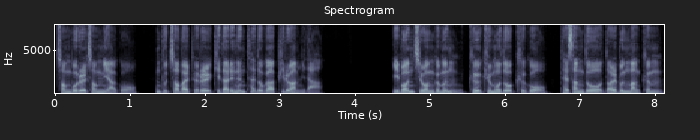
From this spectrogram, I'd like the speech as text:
정보를 정리하고 부처 발표를 기다리는 태도가 필요합니다. 이번 지원금은 그 규모도 크고 대상도 넓은 만큼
